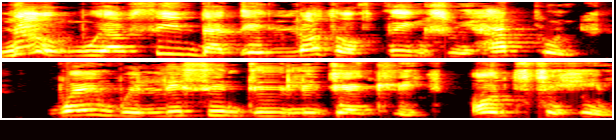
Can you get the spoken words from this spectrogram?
Now we have seen that a lot of things will happen when we listen diligently unto him.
